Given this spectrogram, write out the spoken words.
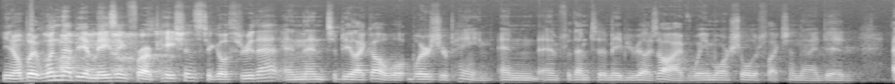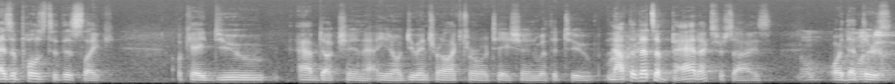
You know, but wouldn't that be amazing for our patients to go through that and Mhm. then to be like, oh, well, where's your pain? And, and for them to maybe realize, oh, I have way more shoulder flexion than I did, as opposed to this like, okay, do abduction, you know, do internal external rotation with a tube. Not that that's a bad exercise Nope, or I'm that there's, ya.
